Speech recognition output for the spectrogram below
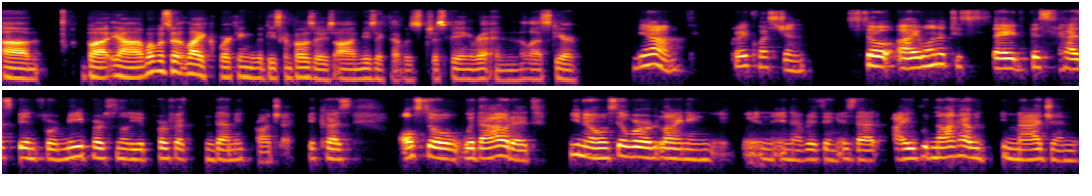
um, but yeah what was it like working with these composers on music that was just being written in the last year? Yeah Great question. So I wanted to say this has been for me personally a perfect pandemic project because also without it, you know, silver lining in, in everything is that I would not have imagined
